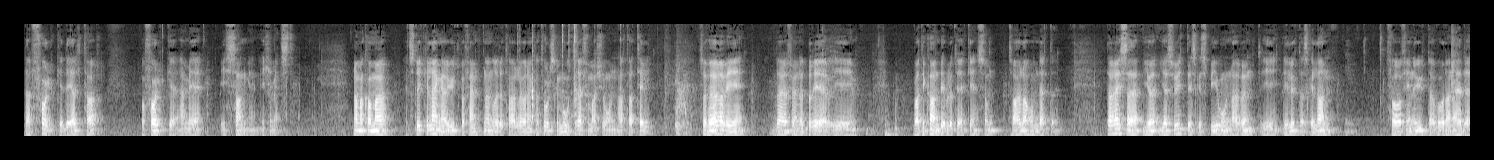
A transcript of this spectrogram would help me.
der folket deltar, og folket er med i sangen, ikke minst. Når man kommer et stykke lenger ut på 1500-tallet, og den katolske motreformasjonen har tatt til, så hører vi der er funnet brev i Vatikanbiblioteket som taler om dette. Der reiser jesuittiske spioner rundt i de lutherske land for å finne ut av hvordan er det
